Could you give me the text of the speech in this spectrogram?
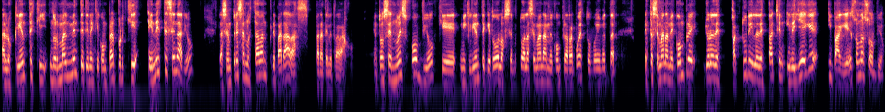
a los clientes que normalmente tienen que comprar, porque en este escenario las empresas no estaban preparadas para teletrabajo. Entonces no es obvio que mi cliente que todos los, todas las semanas me compre repuestos, voy a inventar, esta semana me compre, yo le facture y le despachen y le llegue y pague. Eso no es obvio.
